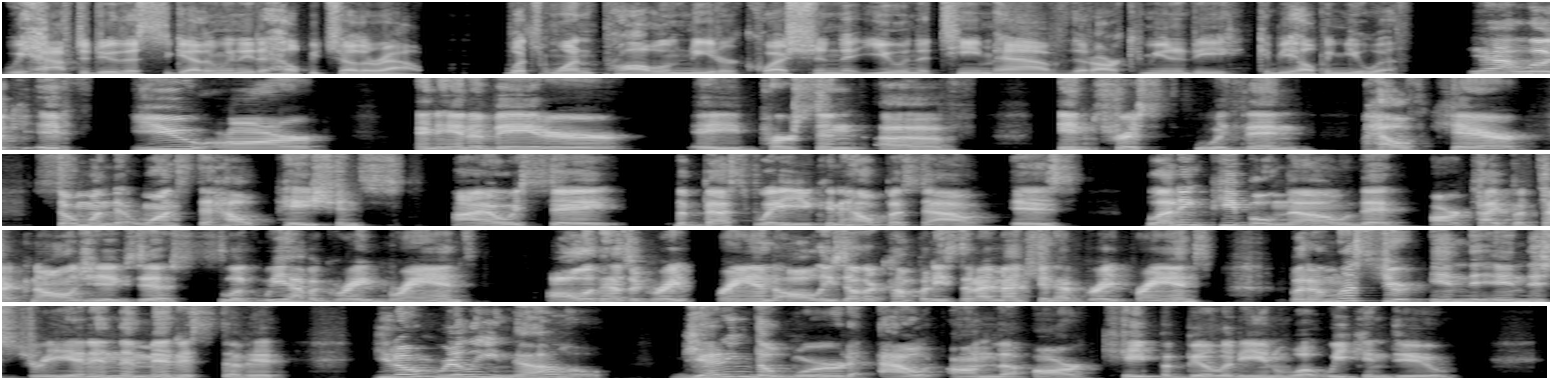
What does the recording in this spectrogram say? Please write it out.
we have to do this together. We need to help each other out. What's one problem, need, or question that you and the team have that our community can be helping you with? Yeah, look, if you are an innovator, a person of interest within healthcare, someone that wants to help patients, I always say the best way you can help us out is letting people know that our type of technology exists. Look, we have a great brand. Olive has a great brand. All these other companies that I mentioned have great brands. But unless you're in the industry and in the midst of it, you don't really know. Getting the word out on the our capability and what we can do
